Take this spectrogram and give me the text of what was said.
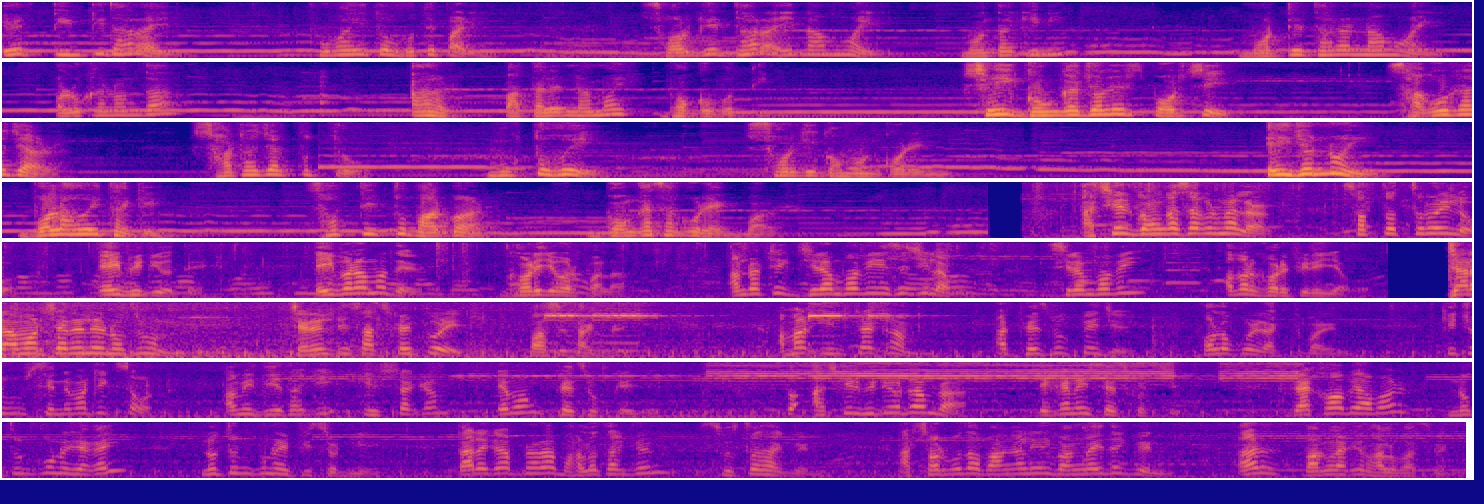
এর তিনটি ধারায় প্রবাহিত হতে পারে। স্বর্গের ধারায় নাম হয় মন্দাকিনী মর্তের ধারার নাম হয় অলোকানন্দা আর পাতালের নাম হয় ভগবতী। সেই গঙ্গা জলের স্পর্শে সাগর রাজার ষাট হাজার পুত্র মুক্ত হয়ে স্বর্গে গমন করেন। এই জন্যই বলা হয়ে থাকে সব তীর্থ বারবার, গঙ্গাসাগর একবার। আজকের গঙ্গাসাগর মেলার সব তথ্য রইল এই ভিডিওতে। এইবার আমাদের ঘরে যাওয়ার পালা। আমরা ঠিক যেরমভাবেই এসেছিলাম। সেরমভাবেই আবার ঘরে ফিরে যাব। যারা আমার চ্যানেলে নতুন, চ্যানেলটি সাবস্ক্রাইব করে পাশে থাকবে আমার ইনস্টাগ্রাম আর ফেসবুক পেজে ফলো করে রাখতে পারেন। কিছু সিনেমাটিক শট আমি দিয়ে থাকি ইনস্টাগ্রাম এবং ফেসবুক পেজে তো আজকের ভিডিওটা আমরা এখানেই শেষ করছি। দেখা হবে আবার নতুন কোনো জায়গায়, নতুন কোনো এপিসোড নিয়ে। তার আগে আপনারা ভালো থাকবেন, সুস্থ থাকবেন। আর সর্বদা বাঙালি বাংলায় দেখবেন, আর বাংলাকে ভালোবাসবেন।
